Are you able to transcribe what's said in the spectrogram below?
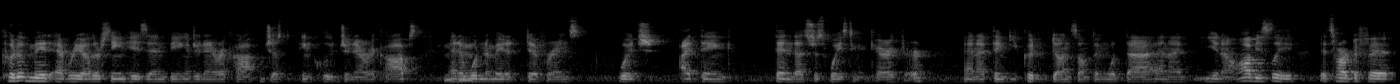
Could have made every other scene he's in being a generic cop just include generic cops, mm-hmm. and it mm-hmm. wouldn't have made a difference. Which I think then that's just wasting a character and I think you could have done something with that. And I, you know, obviously it's hard to fit.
